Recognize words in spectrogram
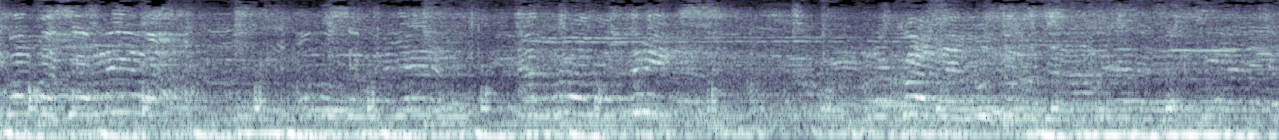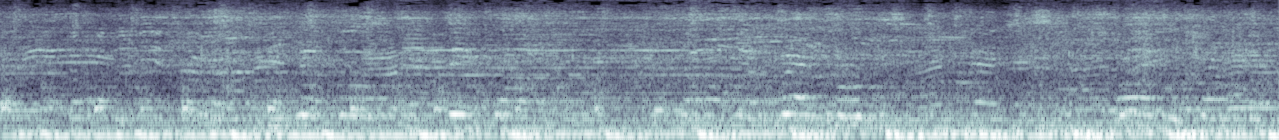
¡Palmas arriba! Vamos a apoyar a. Recuerden, búsquenos en las redes sociales. Estamos en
